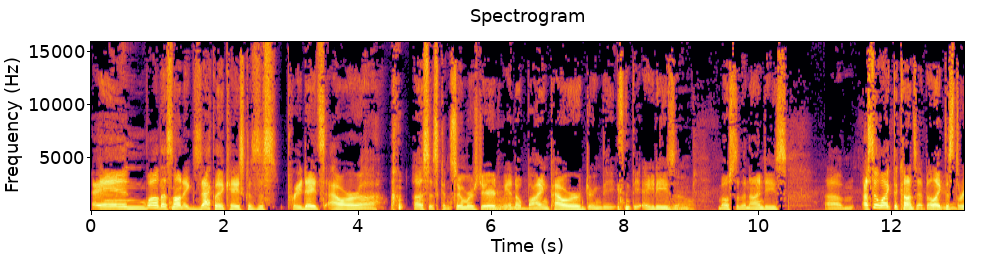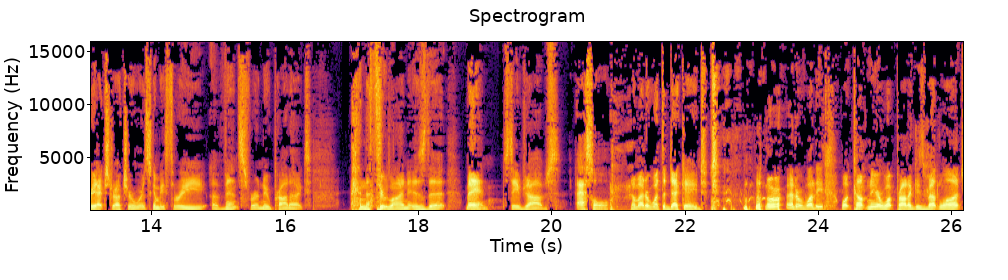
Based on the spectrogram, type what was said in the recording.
And well, that's not exactly the case because this predates our uh, us as consumers, Jared. We had no buying power during the the eighties and most of the nineties. Um, I still like the concept. I like this three act structure where it's going to be three events for a new product, and the through line is that man, Steve Jobs, asshole. No matter what the decade, no matter what he, what company or what product he's about to launch,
